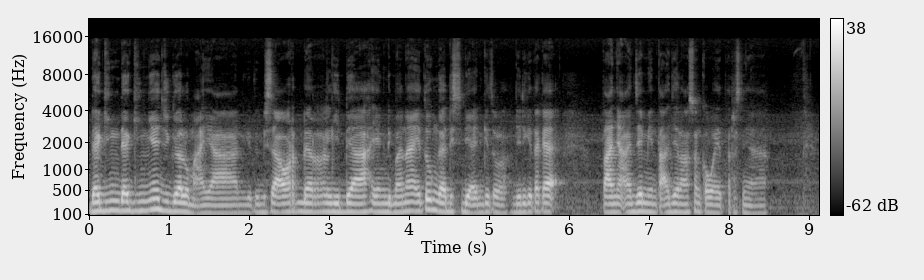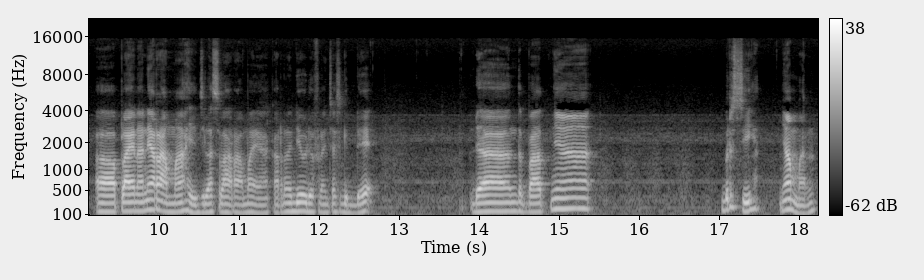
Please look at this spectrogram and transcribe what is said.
Daging-dagingnya juga lumayan gitu. Bisa order lidah yang di mana itu nggak disediain gitu loh. Jadi kita kayak tanya aja minta aja langsung ke waitersnya. Eh, pelayanannya ramah ya jelas lah ramah ya. Karena dia udah franchise gede. Dan tempatnya bersih nyaman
